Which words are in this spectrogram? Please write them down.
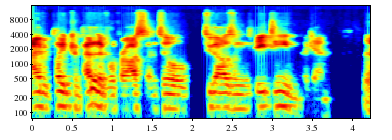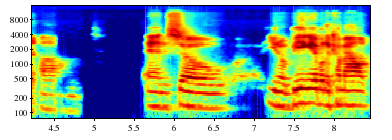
I haven't played competitive lacrosse until 2018 again. Yeah. Um, and so, you know, being able to come out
